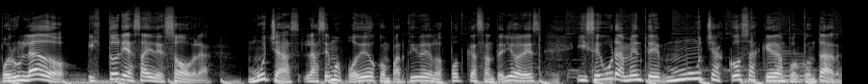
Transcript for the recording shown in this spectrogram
Por un lado, historias hay de sobra. Muchas las hemos podido compartir en los podcasts anteriores y seguramente muchas cosas quedan por contar.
